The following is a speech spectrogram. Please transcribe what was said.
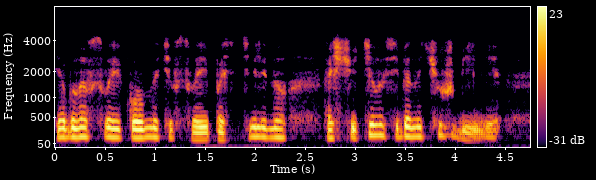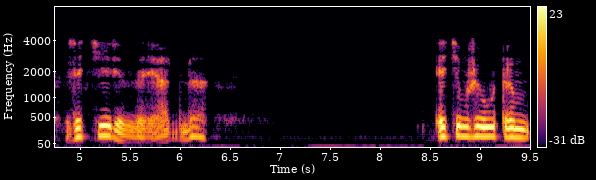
Я была в своей комнате, в своей постели, но ощутила себя на чужбине, затерянная, одна. Этим же утром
